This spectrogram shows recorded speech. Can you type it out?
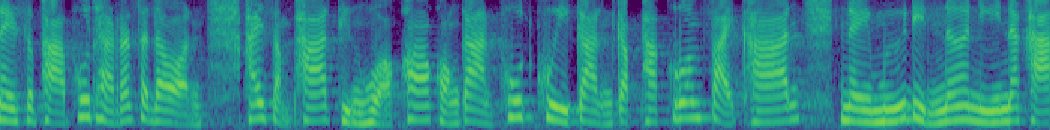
ในสภาผู้แทนราษฎร ให้สัมภาษณ์ถึงหัวข้อของการพูดคุยกันกับพักร่วมฝ่ายค้านในมื้อดินเนอร์นี้นะคะ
